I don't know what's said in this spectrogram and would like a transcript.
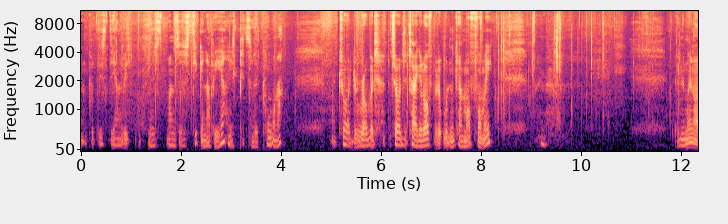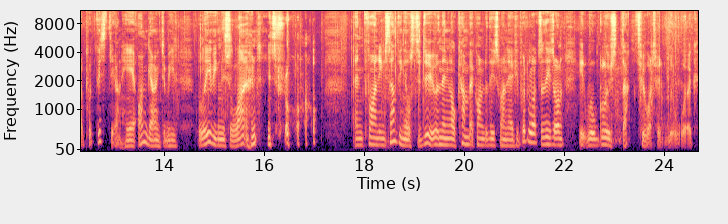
I'll put this down a bit. These ones are sticking up here. These bits in the corner. I tried to rob it. I tried to take it off, but it wouldn't come off for me. And when I put this down here, I'm going to be leaving this alone for a while. And finding something else to do, and then I'll come back onto this one. Now, if you put lots of these on, it will glue stuck to it. It will work.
